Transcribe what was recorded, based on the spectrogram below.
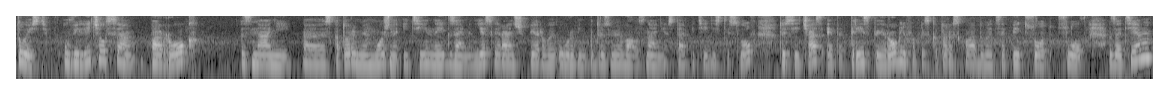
То есть увеличился порог знаний, э, с которыми можно идти на экзамен. Если раньше первый уровень подразумевал знание 150 слов, то сейчас это 300 иероглифов, из которых складывается 500 слов. Затем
